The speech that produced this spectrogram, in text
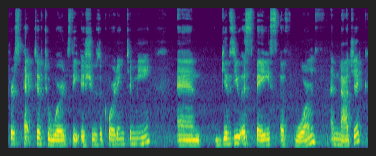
perspective towards the issues according to me and gives you a space of warmth and magic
